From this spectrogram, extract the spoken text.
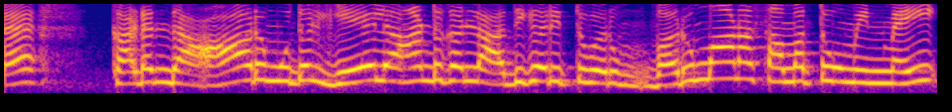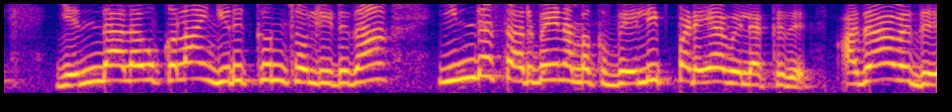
கடந்த ஆறு முதல் ஏழு ஆண்டுகளில் அதிகரித்து வரும் வருமான சமத்துவமின்மை எந்த அளவுக்கெல்லாம் இருக்குன்னு சொல்லிட்டு தான் இந்த சர்வே நமக்கு வெளிப்படையாக விளக்குது. அதாவது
